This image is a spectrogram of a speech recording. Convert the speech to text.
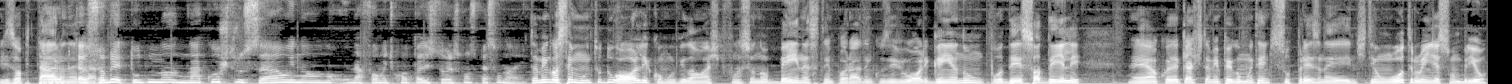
Eles optaram, né, Optaram cara? Sobretudo no- na construção e no- na forma de contar as histórias com os personagens. Também gostei muito do Oli como vilão, acho que funcionou bem nessa temporada, inclusive o Oli ganhando um poder só dele, né, é uma coisa que acho que também pegou muita gente de surpresa, né, a gente tem um outro Ranger sombrio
